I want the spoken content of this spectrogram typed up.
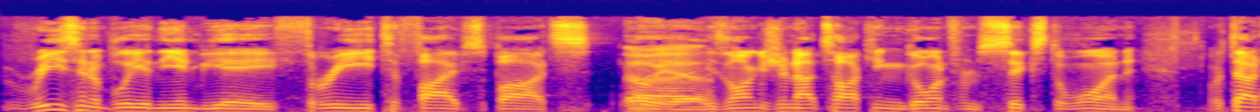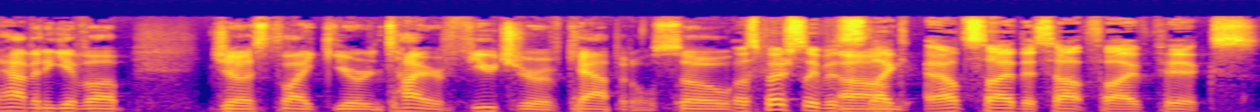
reasonably in the NBA three to five spots. Oh, uh, yeah. as long as you're not talking going from six to one without having to give up just like your entire future of capital. So Well, especially if it's Um, like outside the top five picks.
